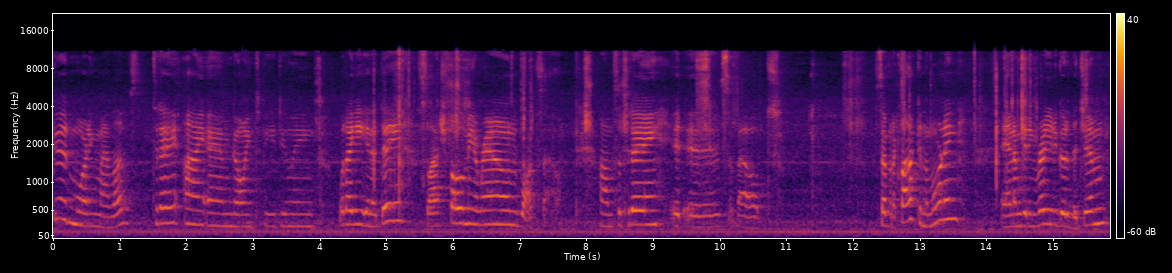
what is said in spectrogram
Good morning, my loves. Today I am going to be doing what I eat in a day slash follow me around vlog style. Um, so today it is about 7 o'clock in the morning and I'm getting ready to go to the gym.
